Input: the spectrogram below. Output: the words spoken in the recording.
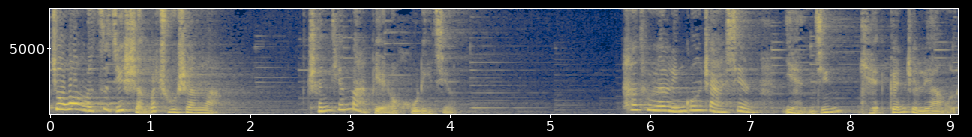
就忘了自己什么出身了，成天骂别人狐狸精。他突然灵光乍现，眼睛也跟着亮了。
